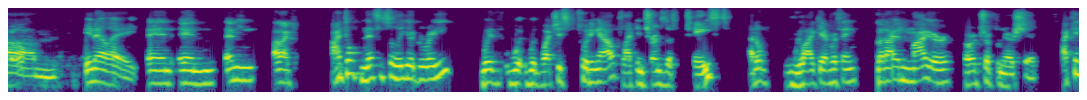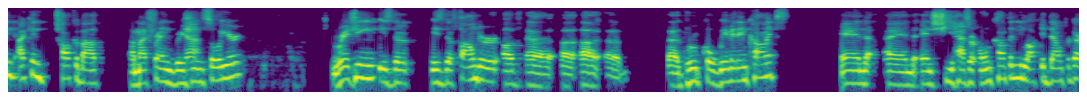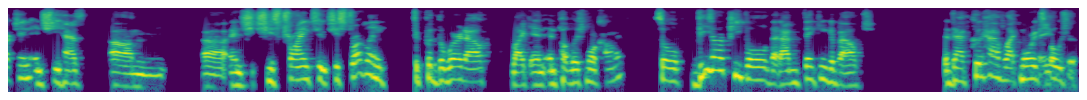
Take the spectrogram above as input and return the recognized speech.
cool. um, in LA. And and I mean, like I don't necessarily agree with, with with what she's putting out, like in terms of taste. I don't like everything, but I admire her entrepreneurship. I can I can talk about uh, my friend Regine yeah. Sawyer. Regine is the is the founder of a, a, a, a, group called Women in Comics, and and and she has her own company, Lockett Down Production, and she has um, uh, and she, she's trying to she's struggling to put the word out like and, and publish more comics so these are people that i'm thinking about that could have like more exposure.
